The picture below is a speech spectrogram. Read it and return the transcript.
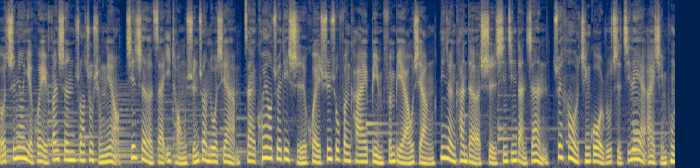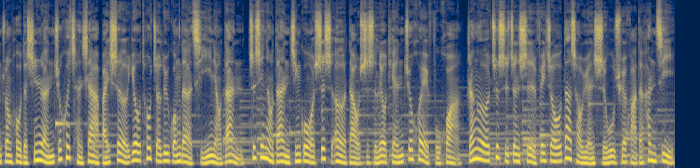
而雌鸟也会翻身抓住雄鸟，接着再一同旋转落下。在快要坠地时，会迅速分开并分别翱翔，令人看的是心惊胆战。最后，经过如此激烈爱情碰撞后的新人，就会产下白色又透着绿光的奇异鸟蛋。这些鸟蛋经过四十二到四十六天就会孵化。然而，这时正是非洲大草原食物缺乏的旱季。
